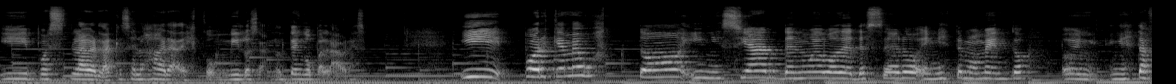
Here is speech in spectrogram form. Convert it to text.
y pues la verdad que se los agradezco mil, o sea, no tengo palabras. ¿Y por qué me gustó iniciar de nuevo desde cero en este momento, en, en estas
